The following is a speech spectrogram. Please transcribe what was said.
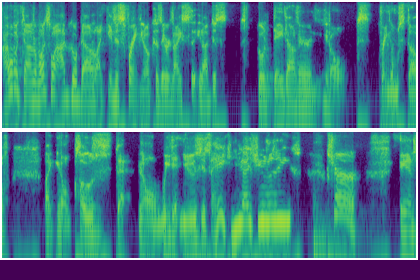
I went down there once in a while. I'd go down like in the spring, you know, because they were nice. To, you know, I'd just go a day down there and you know bring them stuff like you know clothes that you know we didn't use. You say, hey, can you guys use these? Sure. And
